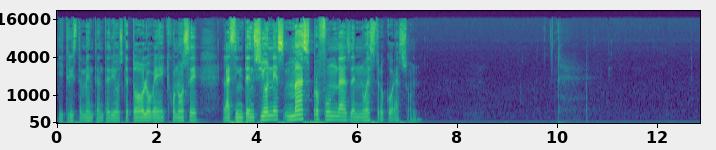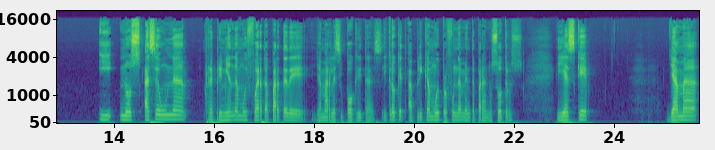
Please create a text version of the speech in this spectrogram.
y tristemente ante Dios que todo lo ve y conoce las intenciones más profundas de nuestro corazón. Y nos hace una reprimienda muy fuerte aparte de llamarles hipócritas y creo que aplica muy profundamente para nosotros. Y es que llama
